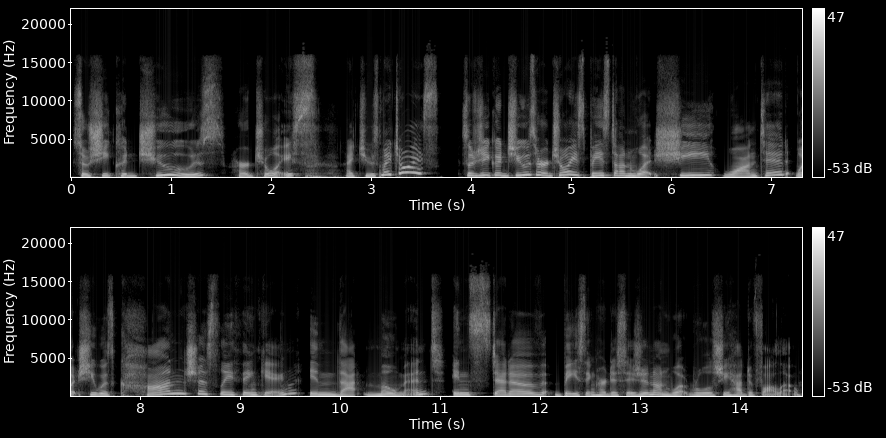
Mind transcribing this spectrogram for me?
so she could choose her choice. I choose my choice. So she could choose her choice based on what she wanted, what she was consciously thinking in that moment, instead of basing her decision on what rules she had to follow.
